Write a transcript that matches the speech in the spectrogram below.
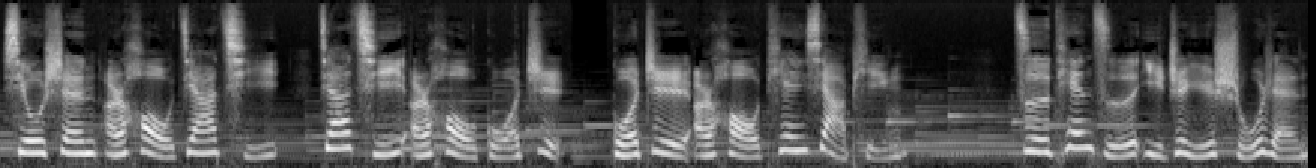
修身而后家齐，家齐而后国治，国治而后天下平。自天子以至于熟人。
